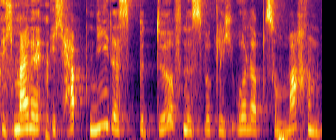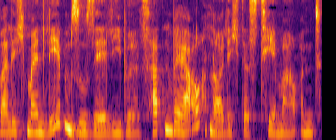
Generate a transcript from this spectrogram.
ich meine, ich habe nie das Bedürfnis, wirklich Urlaub zu machen, weil ich mein Leben so sehr liebe. Das hatten wir ja auch neulich das Thema. Und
